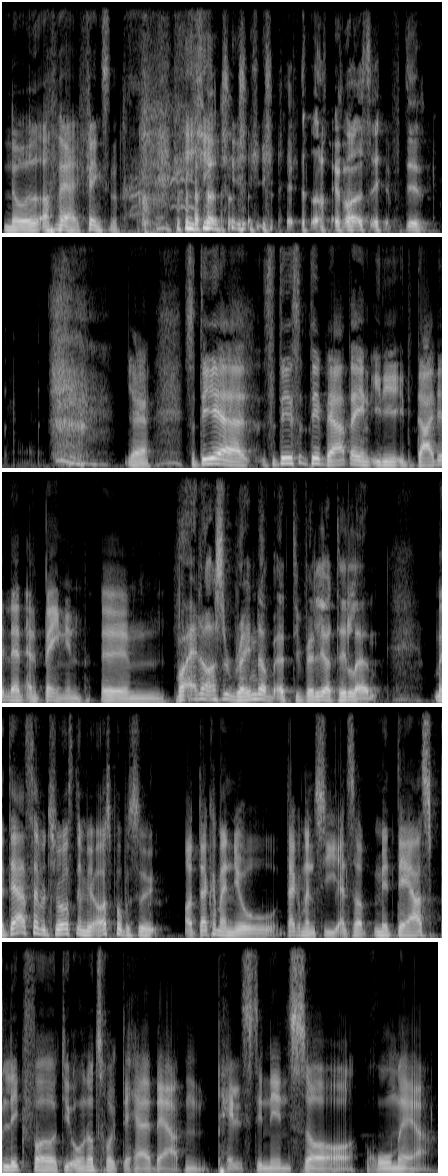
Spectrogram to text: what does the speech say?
nåede at være i fængsel. det var også hæftigt. ja, så det er, så det er, det er hverdagen i det, i det dejlige land Albanien. Øhm, Hvor er det også random, at de vælger det land? Men der er Savage Rose nemlig også på besøg. Og der kan man jo, der kan man sige, altså med deres blik for de undertrykte her i verden, palæstinenser, romaer,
